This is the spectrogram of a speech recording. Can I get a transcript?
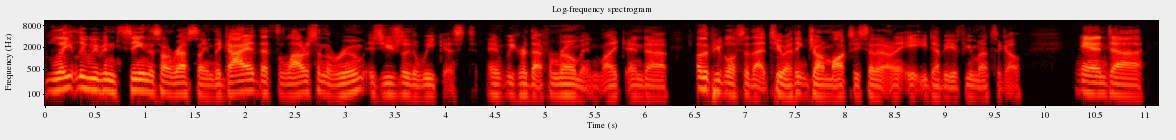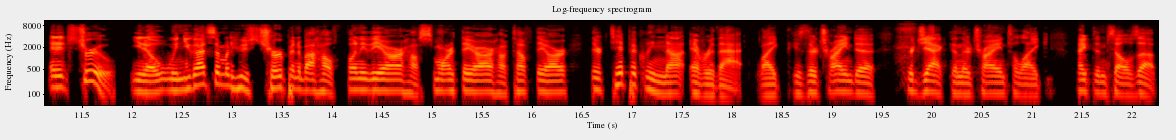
lately we've been seeing this on wrestling the guy that's the loudest in the room is usually the weakest and we heard that from roman like and uh other people have said that too. I think john moxley said it on aew a few months ago and uh and it's true you know when you got somebody who's chirping about how funny they are how smart they are how tough they are they're typically not ever that like because they're trying to project and they're trying to like hype themselves up.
